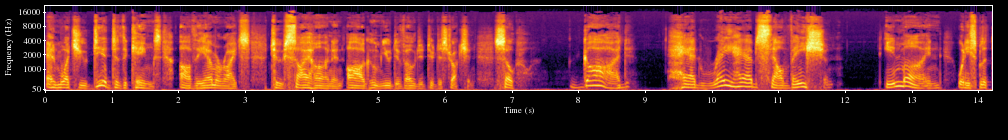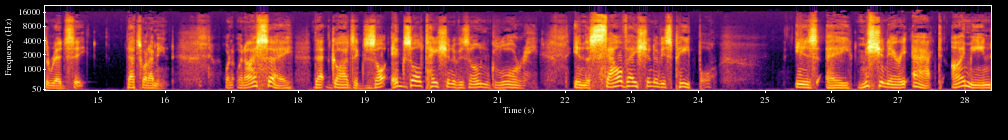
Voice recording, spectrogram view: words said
and what you did to the kings of the Amorites, to Sihon and Og, whom you devoted to destruction. So God had Rahab's salvation in mind when he split the Red Sea. That's what I mean. When, when I say that God's exalt, exaltation of his own glory in the salvation of his people is a missionary act, I mean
